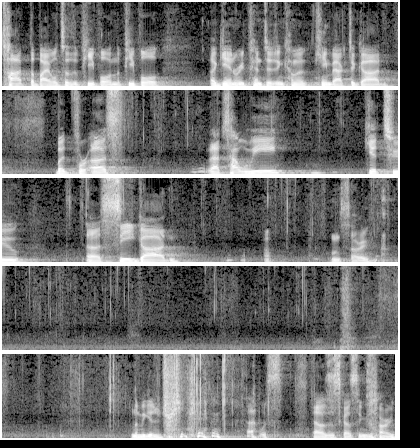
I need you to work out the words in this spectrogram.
taught the Bible to the people, and the people again repented and come, came back to God. But for us, that's how we get to uh, see God. I'm sorry. Let me get a drink. that was that was disgusting. Sorry.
